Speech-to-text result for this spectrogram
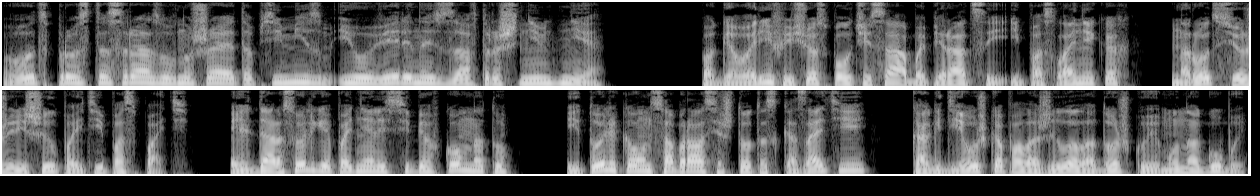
«Вот просто сразу внушает оптимизм и уверенность в завтрашнем дне». Поговорив еще с полчаса об операции и посланниках, народ все же решил пойти поспать. Эльдар с Ольгой поднялись себе в комнату, и только он собрался что-то сказать ей, как девушка положила ладошку ему на губы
